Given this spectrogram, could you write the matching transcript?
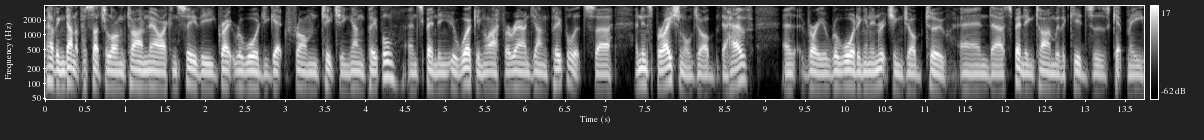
having done it for such a long time now, I can see the great reward you get from teaching young people and spending your working life around young people. It's uh, an inspirational job to have, a very rewarding and enriching job too. And uh, spending time with the kids has kept me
